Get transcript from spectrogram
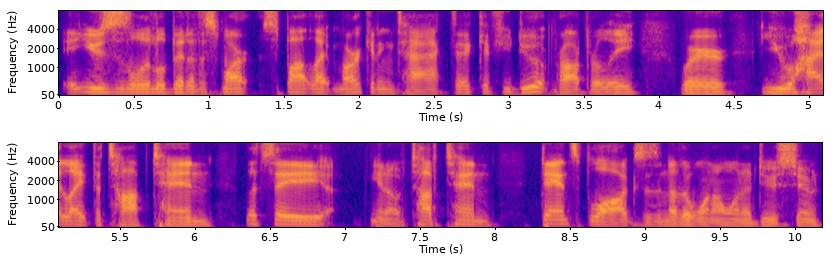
it uses a little bit of the smart spotlight marketing tactic if you do it properly, where you highlight the top 10, let's say, you know, top 10 dance blogs is another one I want to do soon.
